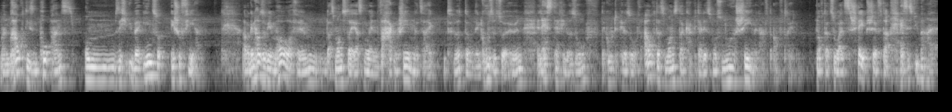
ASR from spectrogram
Man braucht diesen Popanz, um sich über ihn zu echauffieren. Aber genauso wie im Horrorfilm das Monster erst nur in vagen Schemen gezeigt wird, um den Grusel zu erhöhen, lässt der Philosoph, der gute Philosoph, auch das Monster Kapitalismus nur schemenhaft auftreten. Noch dazu als Shapeshifter. Es ist überall.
